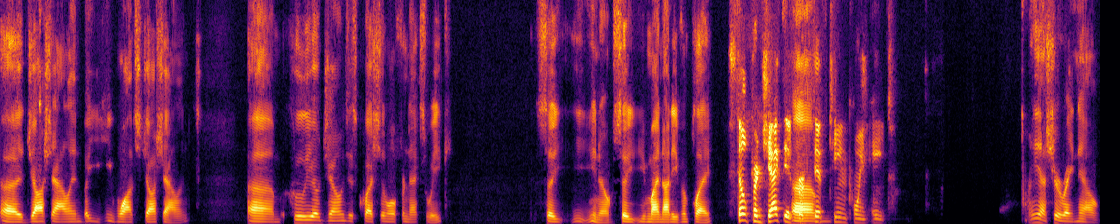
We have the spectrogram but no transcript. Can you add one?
uh, Josh Allen, but he wants Josh Allen. Um, Julio Jones is questionable for next week, so you, you know, so you might not even play. Still projected for Um, fifteen point eight. Yeah, sure. Right now,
